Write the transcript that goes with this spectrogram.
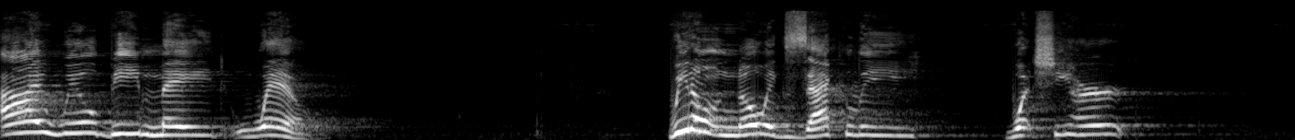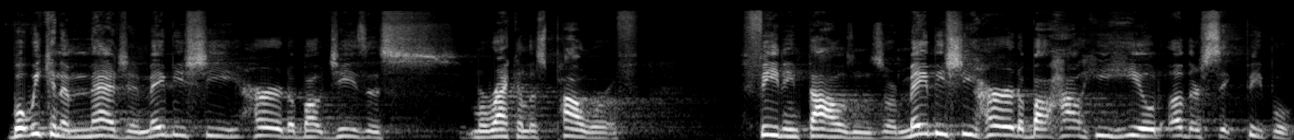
I will be made well. We don't know exactly what she heard, but we can imagine maybe she heard about Jesus' miraculous power of feeding thousands, or maybe she heard about how he healed other sick people.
